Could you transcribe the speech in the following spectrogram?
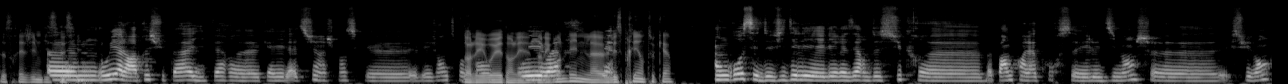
de ce régime dissocié? Euh, Oui, alors après je suis pas hyper euh, calée là-dessus. Hein. Je pense que les gens dans les, ouais, dans les, dans les grandes lignes, l'esprit en tout cas. En gros, c'est de vider les, les, réserves de sucre, euh, bah, par exemple quand la course est le dimanche euh, suivant.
